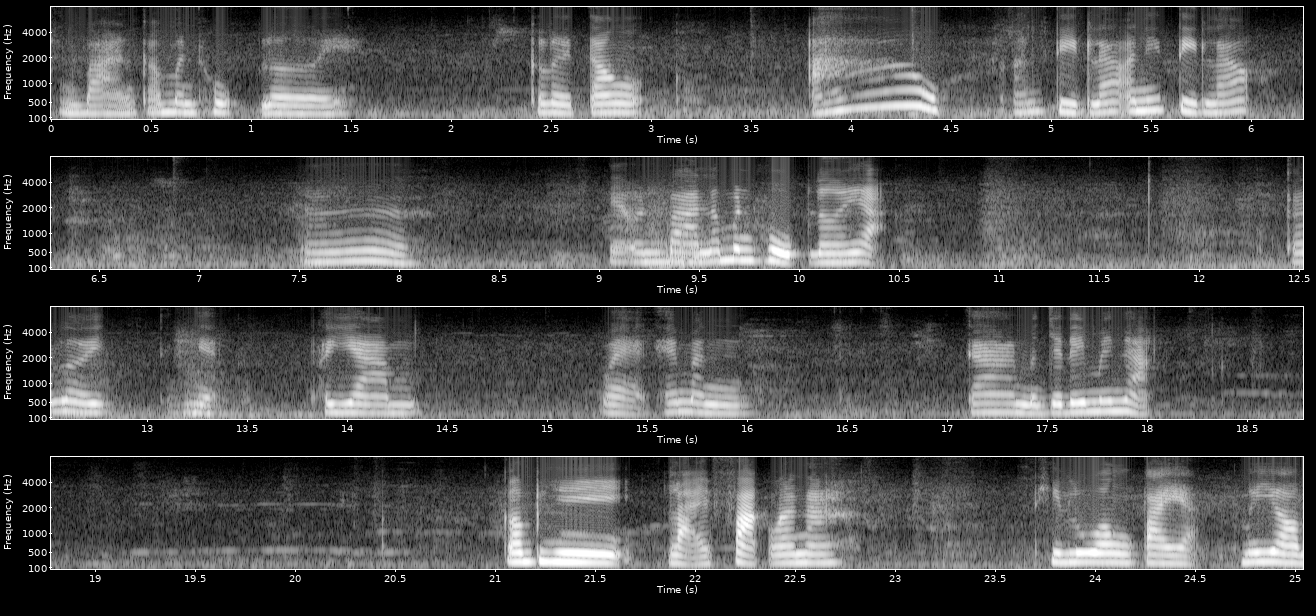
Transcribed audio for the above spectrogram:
มันบานก็มันหุบเลย ก็เลยต้อง อ้าว อันติดแล้ว อันนี้ติดแล้ว เออเนี่ยมันบานแล้วมันหุบเลยอะ่ะ ก็เลยเนี่ยพยายามแหวกให้มันก้านมันจะได้ไม่หนัก ก็มีหลายฝักแล้วนะ ที่ล่วงไปอะ ไม่ยอม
